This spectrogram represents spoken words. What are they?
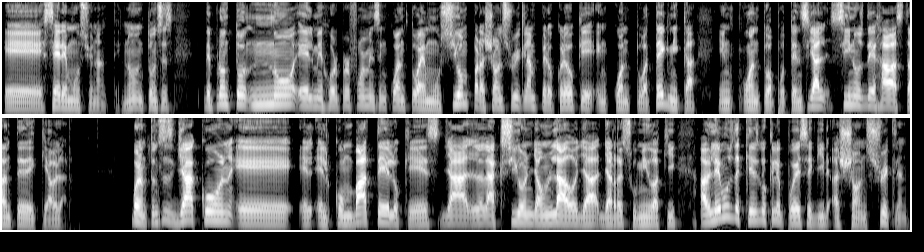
eh, ser emocionante, ¿no? Entonces de pronto no el mejor performance en cuanto a emoción para Sean Strickland, pero creo que en cuanto a técnica y en cuanto a potencial sí nos deja bastante de qué hablar. Bueno, entonces ya con eh, el, combate, lo que es ya la acción ya a un lado, ya, ya resumido aquí, hablemos de qué es lo que le puede seguir a Sean Strickland.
